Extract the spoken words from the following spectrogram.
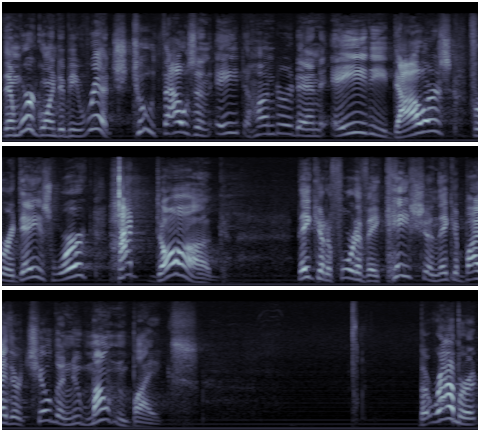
then we're going to be rich. $2,880 for a day's work? Hot dog. They could afford a vacation. They could buy their children new mountain bikes. But Robert,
